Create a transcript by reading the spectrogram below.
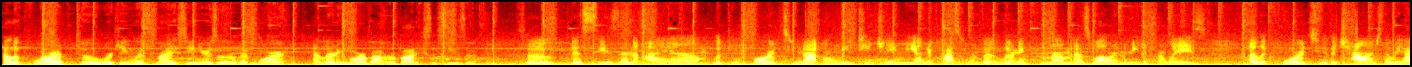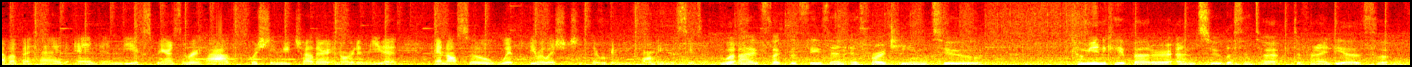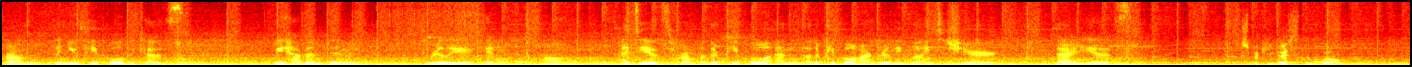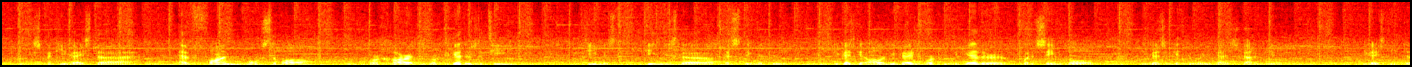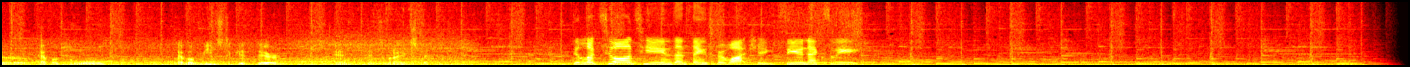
I look forward to working with my seniors a little bit more and learning more about robotics this season. So this season I am looking forward to not only teaching the underclassmen but learning from them as well in many different ways. I look forward to the challenge that we have up ahead and in the experience that we have pushing each other in order to meet it and also with the relationships that we're going to be forming this season. What I expect this season is for our team to communicate better and to listen to different ideas from the new people because we haven't been really getting um, ideas from other people and other people aren't really willing to share their ideas. Expect you guys to do well. Expect you guys to have fun most of all. Work hard, work together as a team. Team is team is the best thing to do. You guys get all of you guys working together for the same goal. You guys will get to where you guys gotta go. You guys need to have a goal, have a means to get there, and that's what I expect. Good luck to all teams and thanks for watching. See you next week.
